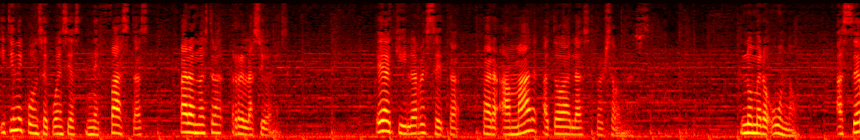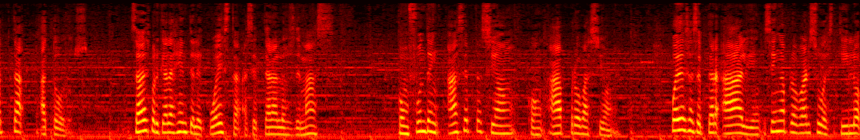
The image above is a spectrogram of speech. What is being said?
y tiene consecuencias nefastas para nuestras relaciones. He aquí la receta para amar a todas las personas. Número 1. Acepta a todos. ¿Sabes por qué a la gente le cuesta aceptar a los demás? Confunden aceptación con aprobación. Puedes aceptar a alguien sin aprobar su estilo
